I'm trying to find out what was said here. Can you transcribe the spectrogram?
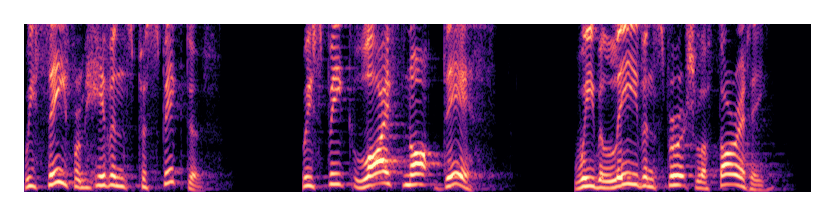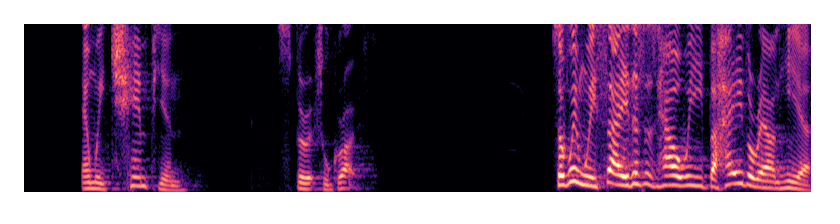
We see from heaven's perspective. We speak life, not death. We believe in spiritual authority and we champion spiritual growth. So when we say this is how we behave around here,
